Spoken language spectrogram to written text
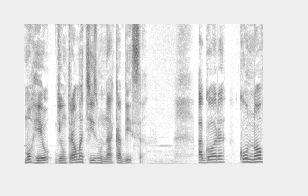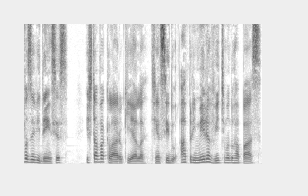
morreu de um traumatismo na cabeça. Agora, com novas evidências, estava claro que ela tinha sido a primeira vítima do rapaz,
